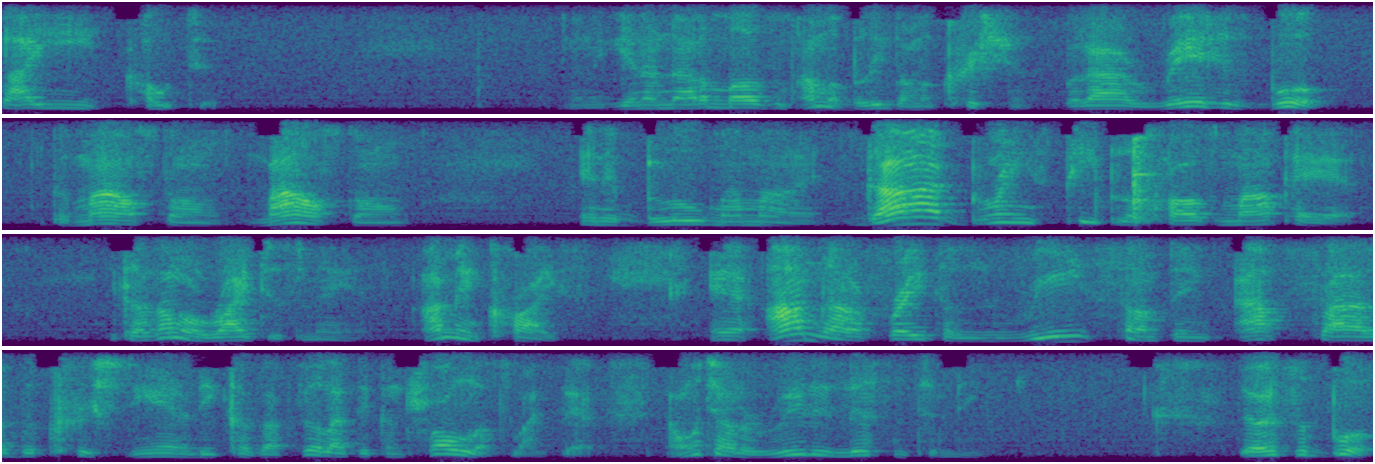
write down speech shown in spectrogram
Saeed Qutb. And again, I'm not a Muslim. I'm a believer. I'm a Christian. But I read his book, The Milestone, Milestone, and it blew my mind. God brings people across my path because I'm a righteous man. I'm in Christ. And I'm not afraid to read something outside of the Christianity because I feel like they control us like that. I want y'all to really listen to me. There's a book.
